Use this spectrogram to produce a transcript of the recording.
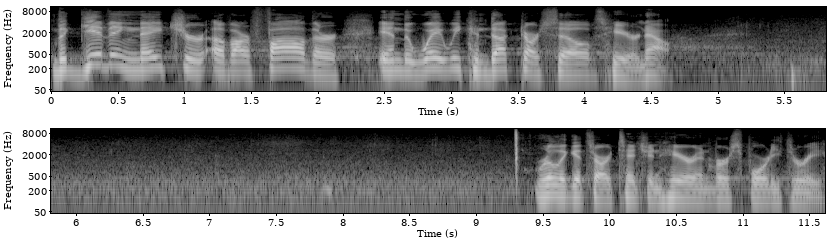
the giving nature of our Father in the way we conduct ourselves here. Now, really gets our attention here in verse 43.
